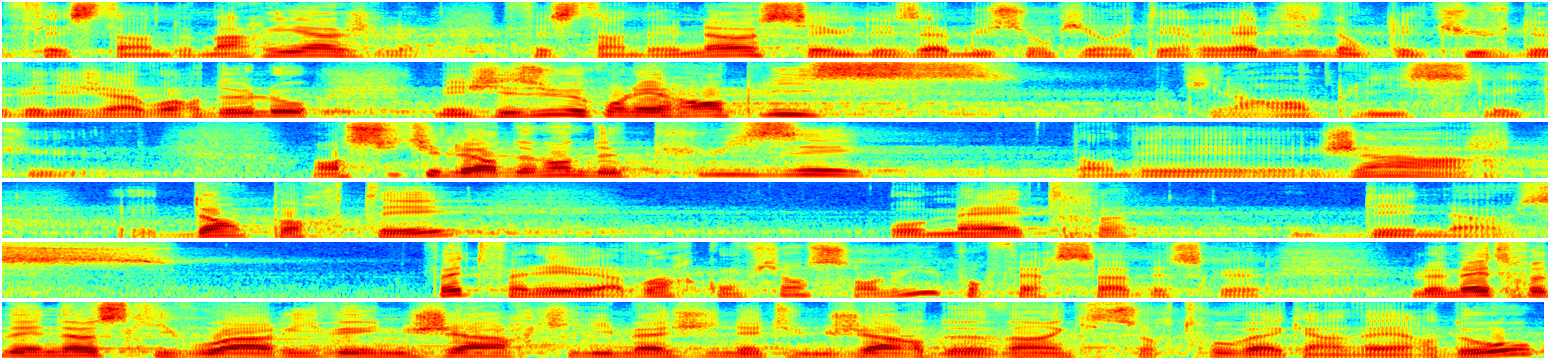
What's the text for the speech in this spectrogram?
festin de mariage, le festin des noces, il y a eu des ablutions qui ont été réalisées, donc les cuves devaient déjà avoir de l'eau. Mais Jésus veut qu'on les remplisse, qu'il remplisse les cuves. Ensuite, il leur demande de puiser dans des jarres et d'emporter au maître des noces. Fait, il fallait avoir confiance en lui pour faire ça, parce que le maître des noces qui voit arriver une jarre qu'il imagine être une jarre de vin qui se retrouve avec un verre d'eau,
